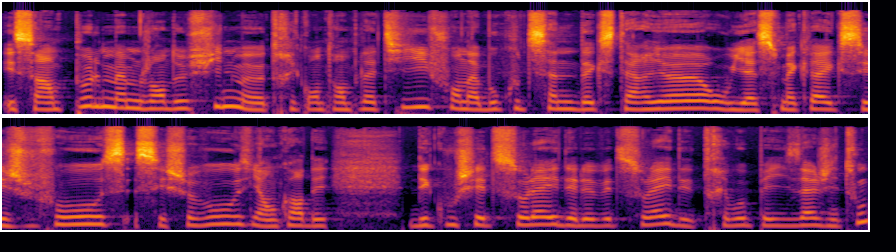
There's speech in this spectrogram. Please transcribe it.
Et c'est un peu le même genre de film, euh, très contemplatif. On a beaucoup de scènes d'extérieur où il y a ce mec-là avec ses chevaux, ses chevaux. Il y a encore des, des couchers de soleil, des levées de soleil, des très beaux paysages et tout.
